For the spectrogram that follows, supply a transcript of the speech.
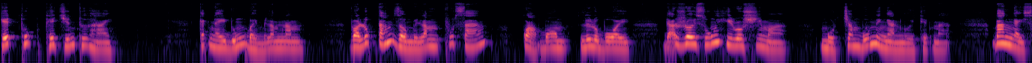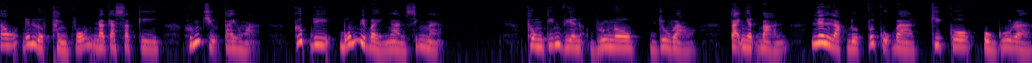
kết thúc Thế chiến thứ hai. Cách nay đúng 75 năm, vào lúc 8 giờ 15 phút sáng, quả bom Little Boy đã rơi xuống Hiroshima, 140.000 người thiệt mạng. Ba ngày sau đến lượt thành phố Nagasaki hứng chịu tai họa, cướp đi 47.000 sinh mạng. Thông tin viên Bruno Duval tại Nhật Bản liên lạc được với cụ bà Kiko Ogura,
